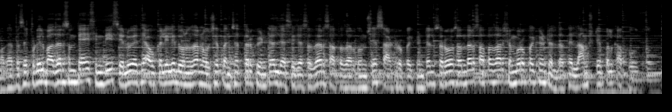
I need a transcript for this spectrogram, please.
बघा तसे पुढील बाजार समिती आहे. सिंधी सेलू येथे अवकलेले दोन हजार नऊशे पंच्याहत्तर क्विंटल जास्तीत जास्त दर सात हजार दोनशे साठ रुपये क्विंटल सर्व सदर सात हजार शंभर रुपये क्विंटल. जाते लांब स्टेपल कापूस.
